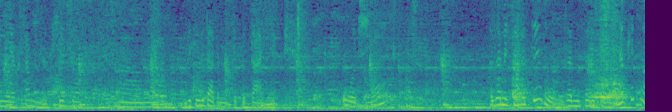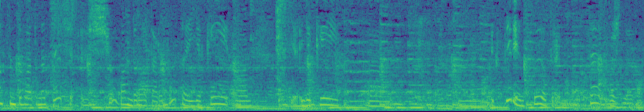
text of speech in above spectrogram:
і як саме необхідно е, відповідати на ці питання. Отже, замість негативу, замість негативу, необхідно акцентувати на те, що- вам дала та робота, і який, е, який експірієнс ви отримали. Це важливо.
